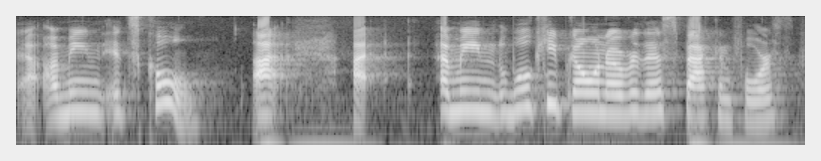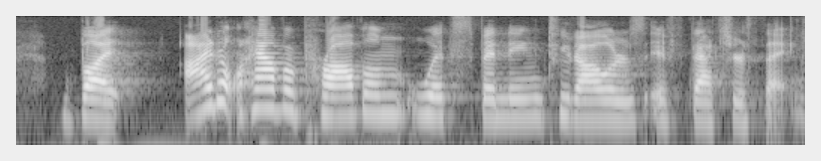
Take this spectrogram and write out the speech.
I mean, it's cool. I I I mean, we'll keep going over this back and forth, but I don't have a problem with spending two dollars if that's your thing.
